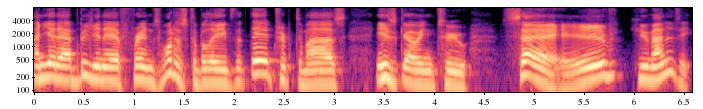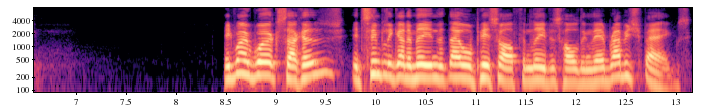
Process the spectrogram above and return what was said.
and yet our billionaire friends want us to believe that their trip to Mars is going to save humanity. It won't work, suckers. It's simply going to mean that they will piss off and leave us holding their rubbish bags.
